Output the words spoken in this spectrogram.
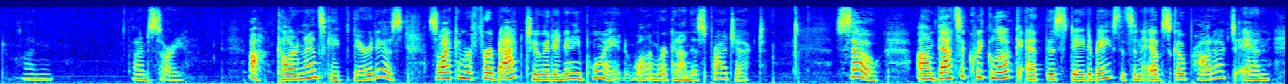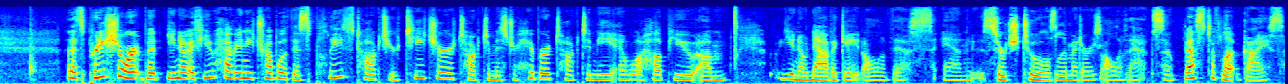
Come on. I'm sorry. Ah, color and landscape. There it is. So I can refer back to it at any point while I'm working on this project. So um, that's a quick look at this database. It's an EBSCO product and that's pretty short, but you know, if you have any trouble with this, please talk to your teacher, talk to Mr. Hibbert, talk to me, and we'll help you, um, you know, navigate all of this and search tools, limiters, all of that. So best of luck, guys.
